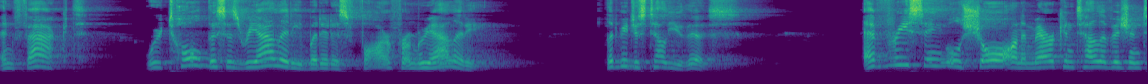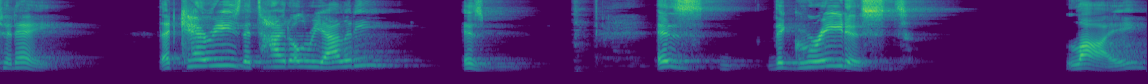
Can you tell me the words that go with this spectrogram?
In fact, we're told this is reality, but it is far from reality. Let me just tell you this. Every single show on American television today that carries the title reality is, is the greatest lie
